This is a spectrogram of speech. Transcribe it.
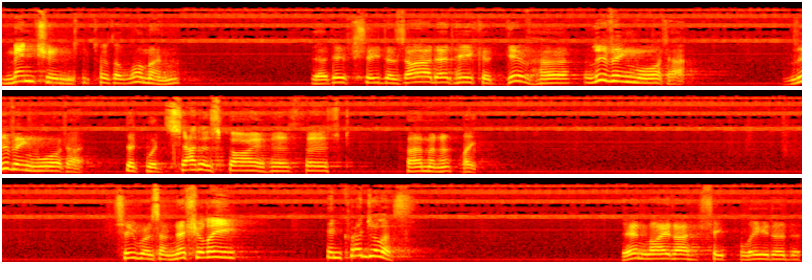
mentioned to the woman that if she desired it, he could give her living water, living water that would satisfy her thirst permanently. She was initially incredulous. Then later she pleaded,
